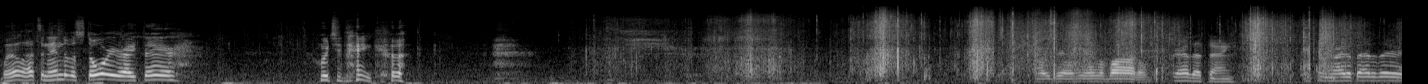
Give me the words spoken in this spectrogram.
Well, that's an end of a story right there. What you think, Cook? Right down here on the bottom. Grab that thing. That thing right up out of there.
